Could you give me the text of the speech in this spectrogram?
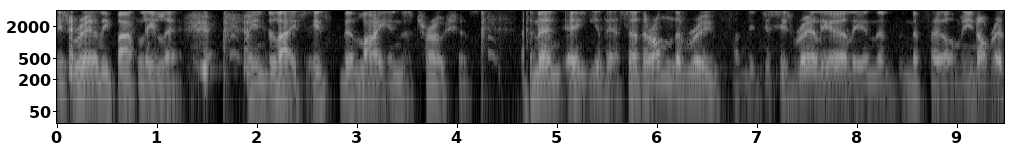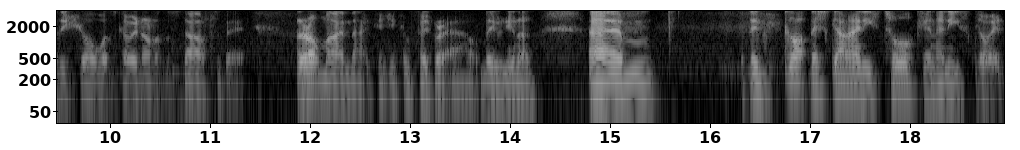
is really badly lit. I mean, the light is the lighting's atrocious. And then, uh, you, so they're on the roof, and it just is really early in the in the film, and you're not really sure what's going on at the start of it. I don't mind that because you can figure it out. They, you know, um, they've got this guy, and he's talking, and he's going.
